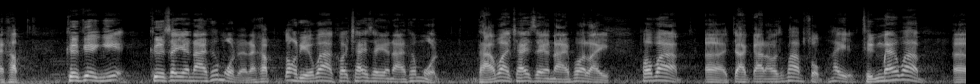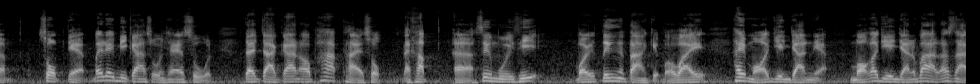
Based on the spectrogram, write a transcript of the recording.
นะครับคือคืออย่างนี้คือไซยาไนด์ทั้งหมดอะนะครับ ต้องเรียกว่าเขาใช้ไซยาไนด์ทั้งหมด ถามว่าใช้ไซยาไนด์เพราะอะไร เพราะว่าเอ่อจากการเอาสภาพศพให้ถึงแม้ว่าเอ่อ ศพเนี่ยไม่ได้มีการส่งชันสูตร แต่จากการเอาภาพถ่ายศพนะครับซึ่งมูลิธิบอยตึ้งต่างๆ เก็บเอาไว้ ให้หมอยืนยันเนี่ยหมอก็ยืนยันว่าลักษณะ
